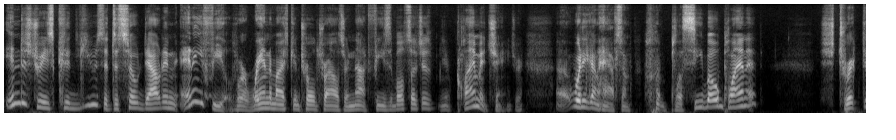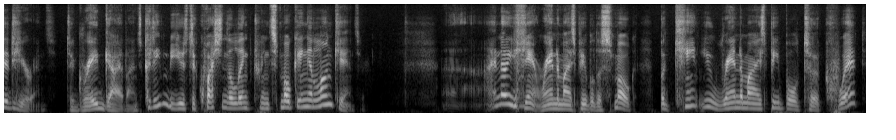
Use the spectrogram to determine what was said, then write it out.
Industries could use it to sow doubt in any field where randomized controlled trials are not feasible, such as you know, climate change. Uh, what are you going to have, some placebo planet? Strict adherence to grade guidelines could even be used to question the link between smoking and lung cancer. I know you can't randomize people to smoke, but can't you randomize people to quit?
